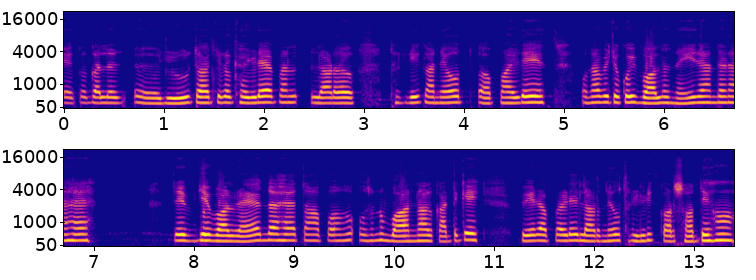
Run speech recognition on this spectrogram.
ਇੱਕ ਗੱਲ ਜ਼ਰੂਰ ਤਾਂ ਚ ਰੱਖਿਓ, ਜਿਹੜੇ ਆਪਾਂ ਲੜ 3D ਕਰਨੇ ਉਹ ਆਪਾਂ ਜਿਹੜੇ ਉਹਨਾਂ ਵਿੱਚ ਕੋਈ ਵੱਲ ਨਹੀਂ ਰਹਿਣ ਦੇਣਾ ਹੈ। ਤੇ ਜੇ ਵੱਲ ਰਹਿ ਜਾਂਦਾ ਹੈ, ਤਾਂ ਆਪਾਂ ਉਹਨੂੰ- ਉਸ ਨੂੰ ਬਾਹਰ ਨਾਲ ਕੱਢ ਕੇ ਫਿਰ ਆਪਾਂ ਜਿਹੜੇ ਲੜਨੇ, ਉਹ 3D ਕਰ ਸਕਦੇ ਹਾਂ।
